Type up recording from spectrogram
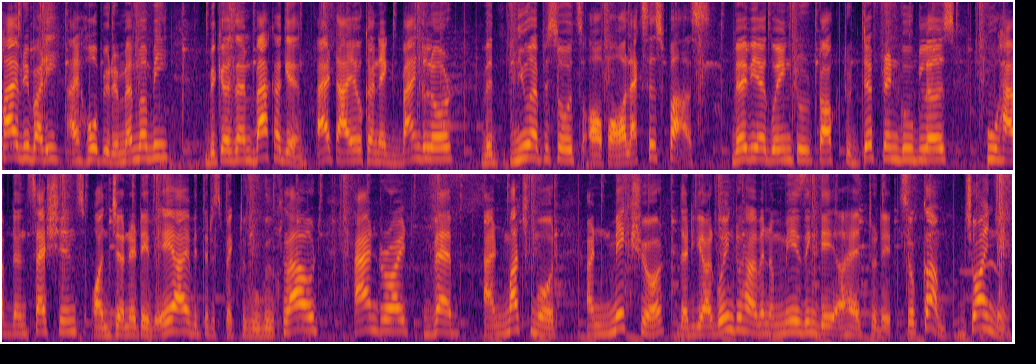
Hi everybody, I hope you remember me because I'm back again at IO Connect Bangalore with new episodes of All Access Pass where we are going to talk to different Googlers who have done sessions on generative AI with respect to Google Cloud, Android, web and much more and make sure that you are going to have an amazing day ahead today. So come, join me.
